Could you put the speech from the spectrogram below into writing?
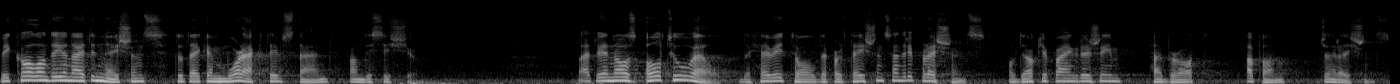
We call on the United Nations to take a more active stand on this issue. Latvia knows all too well the heavy toll deportations and repressions of the occupying regime have brought upon generations.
